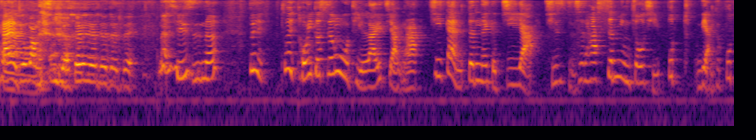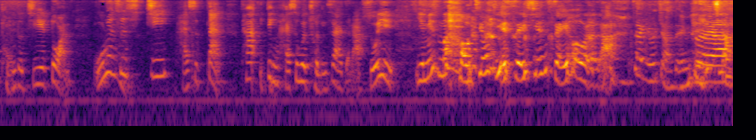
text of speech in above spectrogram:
开了就忘记了。对对对对对。那其实呢，对对同一个生物体来讲啊，鸡蛋跟那个鸡呀，其实只是它生命周期不两个不同的阶段。无论是鸡还是蛋，它一定还是会存在的啦，所以也没什么好纠结谁先谁后的啦。再给我讲等于没讲，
